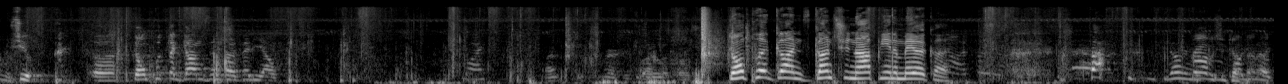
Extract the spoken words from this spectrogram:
oh shoot! Uh, don't put the guns in the video. Why? Don't put guns. Guns should not be in America. Probably should cut that out.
